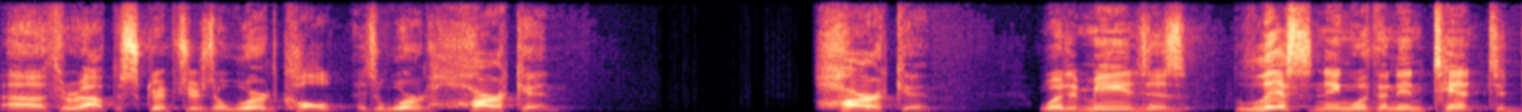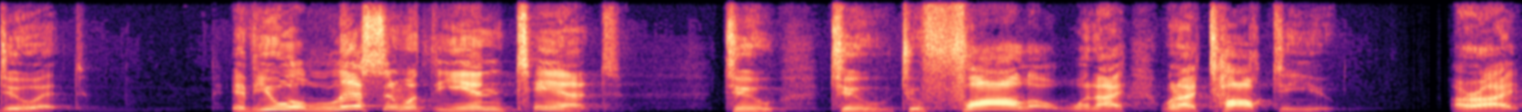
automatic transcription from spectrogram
uh, throughout the scriptures. A word called is a word hearken. Hearken. What it means is listening with an intent to do it. If you will listen with the intent to, to, to follow when I, when I talk to you. All right?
